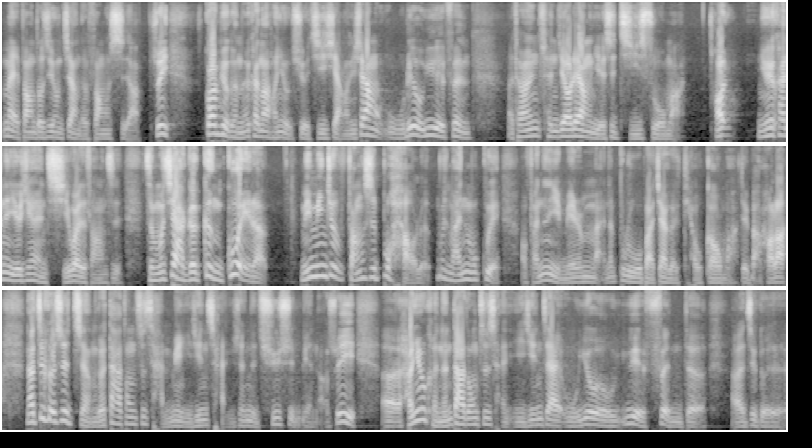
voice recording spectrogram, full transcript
卖方都是用这样的方式啊，所以观众可能会看到很有趣的迹象。你像五六月份啊，台湾成交量也是急缩嘛。好，你会看见有一些很奇怪的房子，怎么价格更贵了？明明就房市不好了，为什么还那么贵？哦，反正也没人买，那不如我把价格调高嘛，对吧？好了，那这个是整个大宗资产面已经产生的趋势面了，所以呃，很有可能大宗资产已经在五六月份的啊、呃、这个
